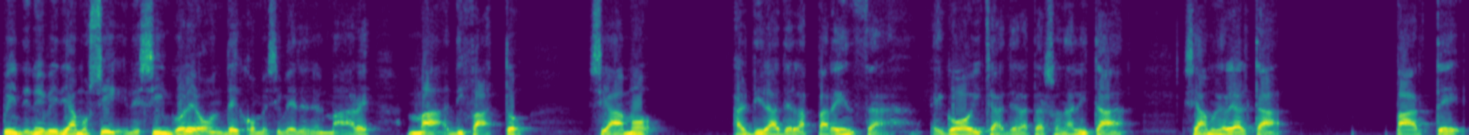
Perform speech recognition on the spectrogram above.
Quindi noi vediamo sì le singole onde, come si vede nel mare, ma di fatto siamo, al di là dell'apparenza egoica della personalità, siamo in realtà parte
